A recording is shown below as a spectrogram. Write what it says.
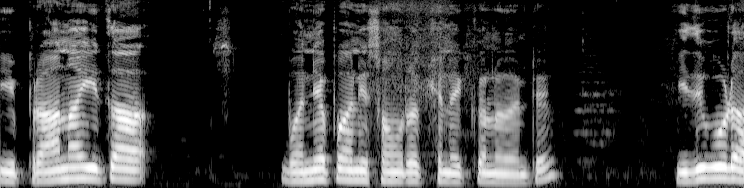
ఈ ప్రాణహిత వన్యప్రాణి సంరక్షణ ఎక్కడన్నదంటే ఇది కూడా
